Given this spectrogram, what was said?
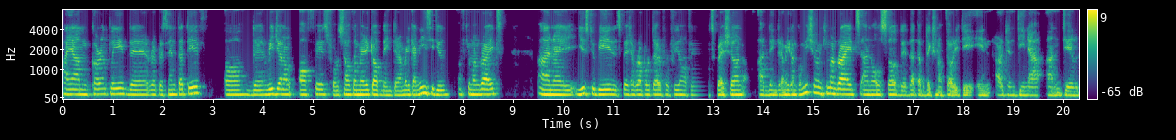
I am currently the representative of the regional office for South America of the Inter-American Institute of Human Rights and I used to be the special rapporteur for freedom of expression at the Inter-American Commission on Human Rights and also the Data Protection Authority in Argentina until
